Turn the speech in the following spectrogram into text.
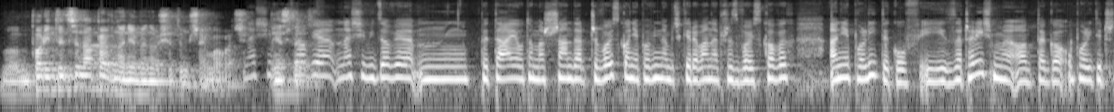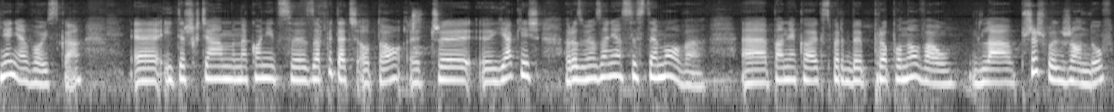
bo politycy na pewno nie będą się tym przejmować. Nasi widzowie, nasi widzowie mm, pytają, Tomasz Szandar, czy wojsko nie powinno być kierowane przez wojskowych, a nie polityków? I zaczęliśmy od tego upolitycznienia wojska. E, I też chciałam na koniec zapytać o to, e, czy jakieś rozwiązania systemowe e, pan jako ekspert by proponował dla przyszłych rządów,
